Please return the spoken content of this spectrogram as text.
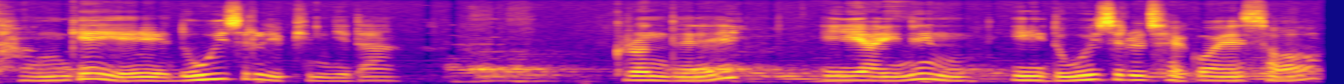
단계에 노이즈를 입힙니다. 그런데 AI는 이 노이즈를 제거해서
